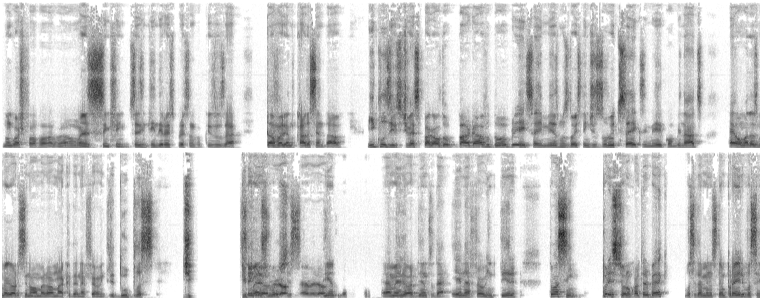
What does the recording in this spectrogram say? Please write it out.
não gosto de falar palavrão, mas, enfim, vocês entenderam a expressão que eu quis usar, tá valendo cada centavo, inclusive, se tivesse que pagar o dobro, pagava o dobro, e é isso aí mesmo, os dois têm 18 sacks e meio combinados, é uma das melhores, se não a melhor marca da NFL, entre duplas de, de Sim, pass é rushes, melhor, é, melhor. Dentro da, é a melhor dentro da NFL inteira, então, assim, pressiona o quarterback, você dá menos tempo para ele, você,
